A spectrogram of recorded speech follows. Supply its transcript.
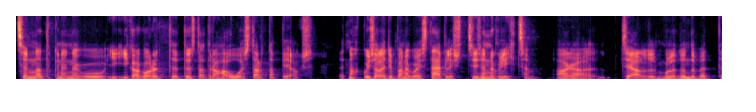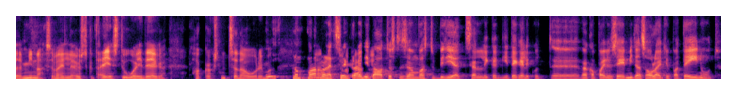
see on natukene nagu iga kord tõstad raha uue startup'i jaoks. et noh, kui sa oled juba nagu established, siis on nagu lihtsam, aga seal mulle tundub, et minnakse välja justkui täiesti uue ideega, hakkaks nüüd seda uurima. no ma arvan, et see granditaotluste, see on vastupidi, et seal ikkagi tegelikult äh, väga palju see, mida sa oled juba teinud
